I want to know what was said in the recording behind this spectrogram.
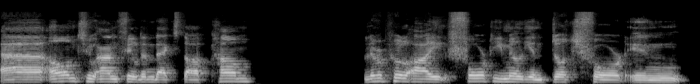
Uh, on to AnfieldIndex.com. Liverpool eye 40 million Dutch forward in.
